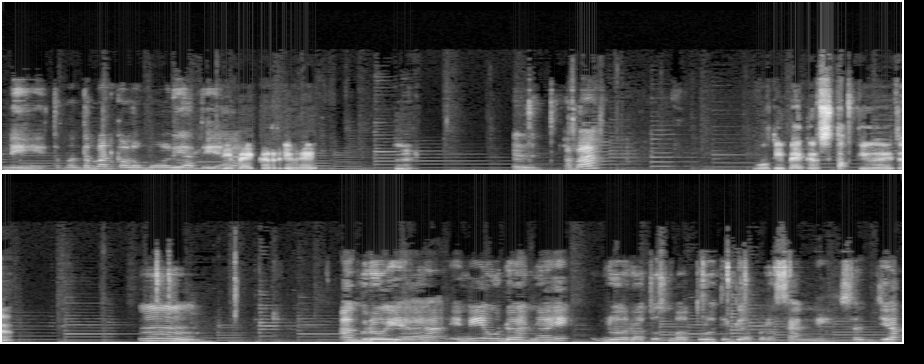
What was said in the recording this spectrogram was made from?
Nih, teman-teman kalau mau lihat ya. Multi-bagger juga ya? Hmm. hmm. Apa? Multi-bagger stock juga itu. Hmm. Agro ya, ini udah naik 243 persen nih sejak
